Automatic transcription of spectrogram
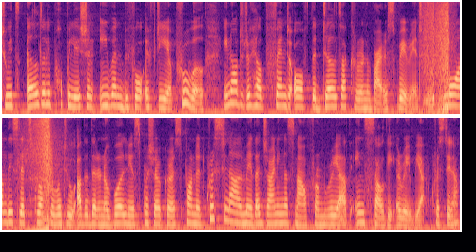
to its elderly population even before FDA approval in order to help fend off the Delta coronavirus variant. More on this, let's cross over to Ada Derana World News special correspondent Christina Almeida joining us now from Riyadh in Saudi Arabia. Christina.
